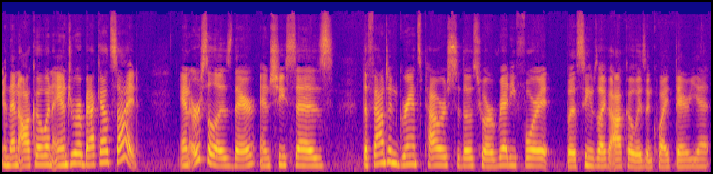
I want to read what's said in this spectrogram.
and then Akko and Andrew are back outside. And Ursula is there, and she says, The fountain grants powers to those who are ready for it, but it seems like Akko isn't quite there yet.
